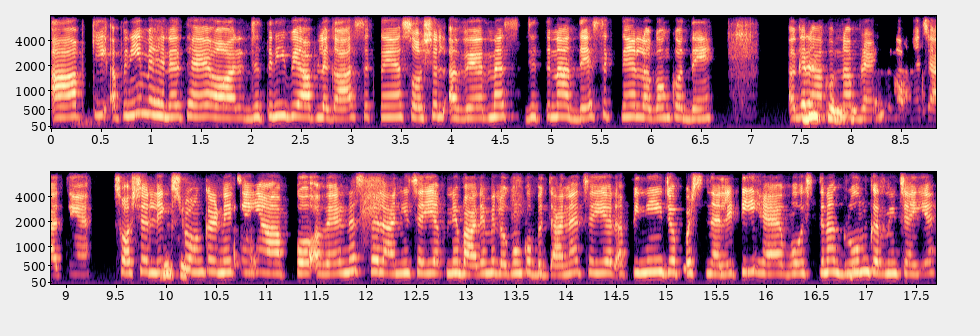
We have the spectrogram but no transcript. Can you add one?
आपकी अपनी मेहनत है और जितनी भी आप लगा सकते हैं सोशल अवेयरनेस जितना दे सकते हैं लोगों को दें। अगर आप अपना ब्रांड बनाना चाहते हैं सोशल लिंक स्ट्रॉन्ग करने चाहिए आपको अवेयरनेस फैलानी चाहिए अपने बारे में लोगों को बताना चाहिए और अपनी जो पर्सनैलिटी है वो इस तरह ग्रूम करनी चाहिए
